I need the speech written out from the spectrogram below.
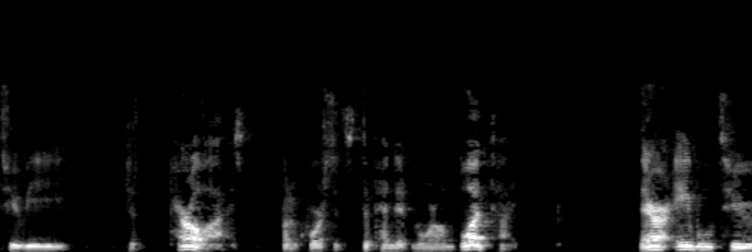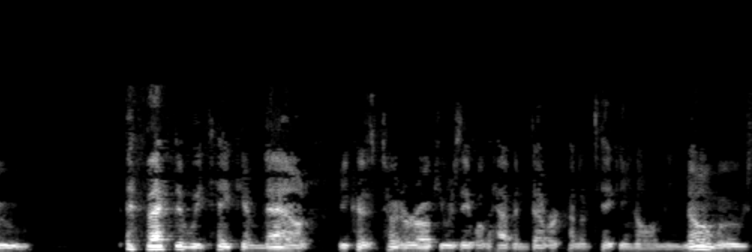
to be just paralyzed. But of course, it's dependent more on blood type. They are able to effectively take him down because Todoroki was able to have Endeavor kind of taking on the Nomus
